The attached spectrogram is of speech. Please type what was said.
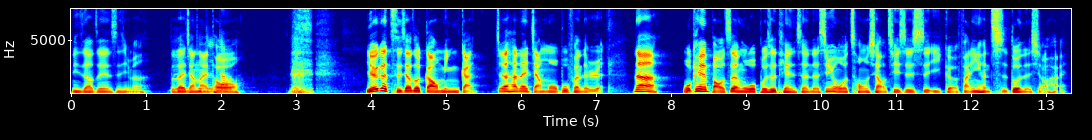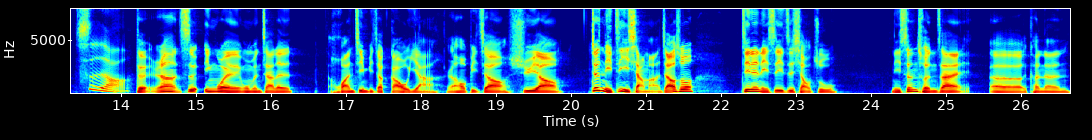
你知道这件事情吗？不在讲奶头、哦，有一个词叫做高敏感，就是他在讲某部分的人。那我可以保证我不是天生的，是因为我从小其实是一个反应很迟钝的小孩。是哦，对，那是因为我们家的环境比较高压，然后比较需要，就是你自己想嘛。假如说今天你是一只小猪，你生存在呃可能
